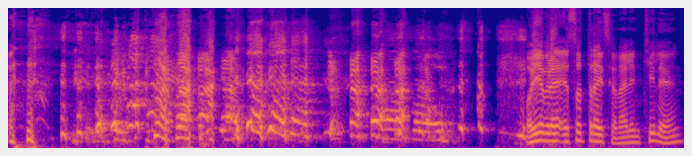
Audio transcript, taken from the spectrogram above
Oye, pero eso es tradicional en Chile, ¿eh?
